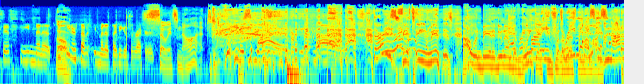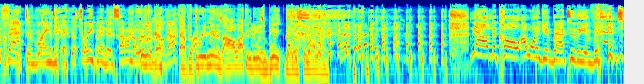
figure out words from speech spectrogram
15 minutes. 15 Oh. or 17 minutes, I think is the record. So it's not. It's not. It's not. 30 seconds. 15 minutes. I wouldn't be able to do nothing but blink at you for the three rest of my life. Three minutes is not a fact of brain dead. three minutes. I don't know where Look, Kamel got that after from. three minutes, all I can do is blink the rest of my life. Now, Nicole, I want to get back to the event,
